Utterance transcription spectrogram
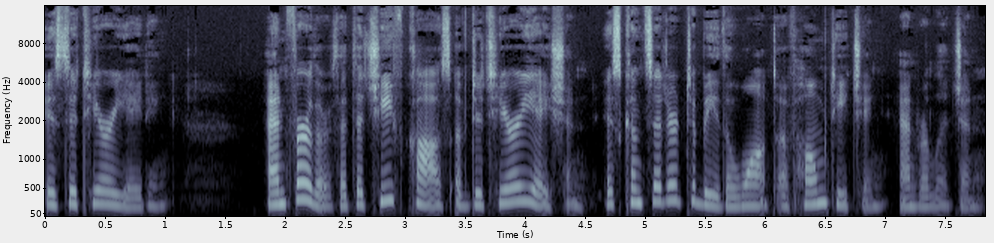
is deteriorating, and further that the chief cause of deterioration is considered to be the want of home teaching and religion.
